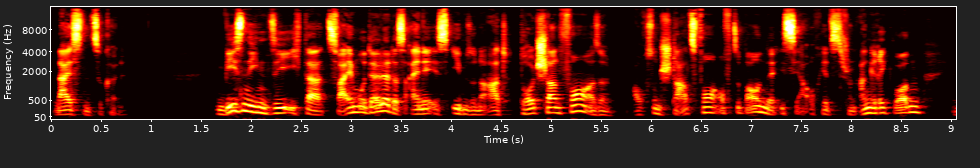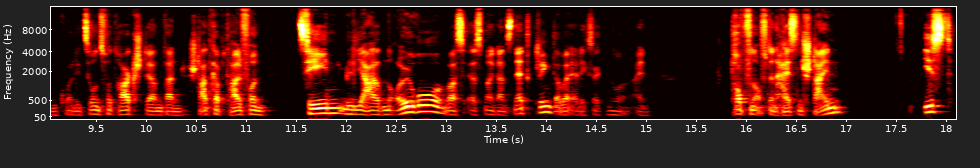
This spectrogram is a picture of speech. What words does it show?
leisten zu können. Im Wesentlichen sehe ich da zwei Modelle. Das eine ist eben so eine Art Deutschlandfonds, also auch so ein Staatsfonds aufzubauen. Der ist ja auch jetzt schon angeregt worden. Im Koalitionsvertrag sterben dann Startkapital von 10 Milliarden Euro, was erstmal ganz nett klingt, aber ehrlich gesagt nur ein Tropfen auf den heißen Stein ist.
